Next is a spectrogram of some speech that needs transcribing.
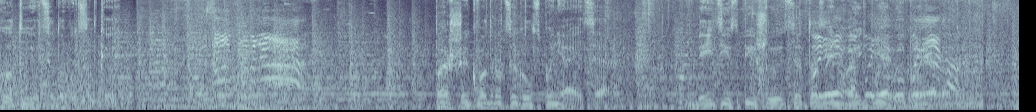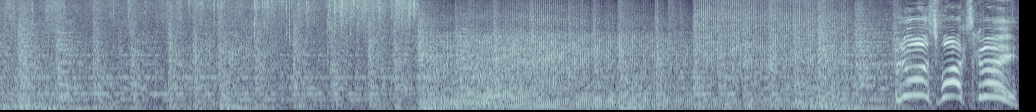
готуються до висадки. Перший квадроцикл спиняється. Бійці спішуються та займають бойовий порядок. Крий!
